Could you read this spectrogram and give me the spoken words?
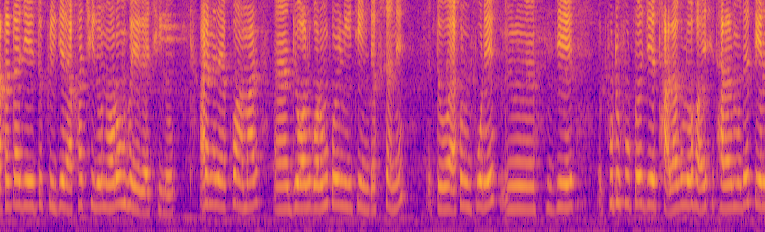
আটাটা যেহেতু ফ্রিজে রাখা ছিল, নরম হয়ে গেছিল। এখানে দেখো আমার জল গরম করে নিয়েছি ইন্ডাকশানে তো এখন উপরে যে ফুটো ফুটো যে থালাগুলো হয় সেই থালার মধ্যে তেল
